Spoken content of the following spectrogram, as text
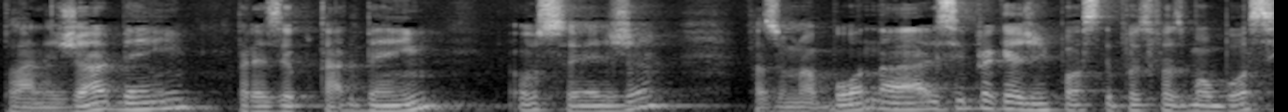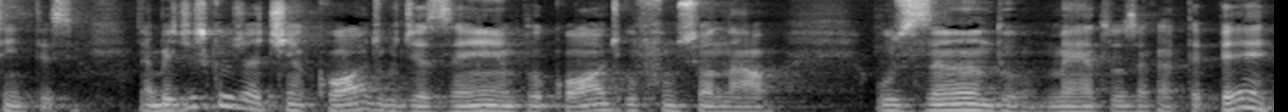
planejar bem, para executar bem, ou seja, fazer uma boa análise para que a gente possa depois fazer uma boa síntese. Na medida que eu já tinha código de exemplo, código funcional usando métodos HTTP,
